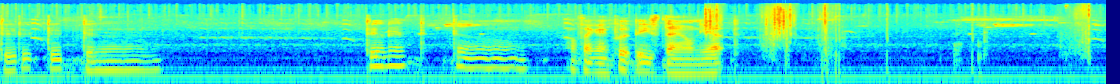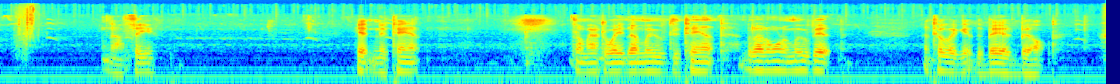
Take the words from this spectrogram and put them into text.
Do do do do. Do do do. I don't think I can put these down yet. Now see, hitting the tent. So I'm gonna have to wait to move the tent, but I don't want to move it until I get the bed built.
